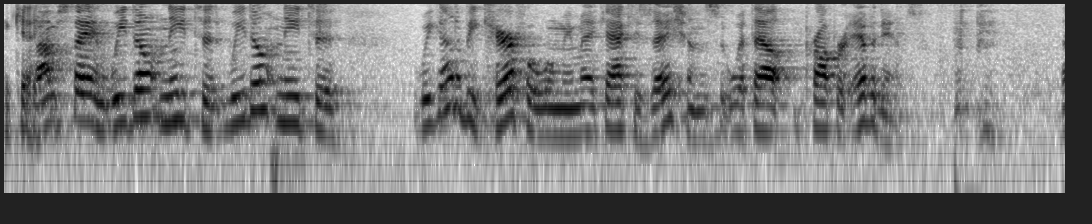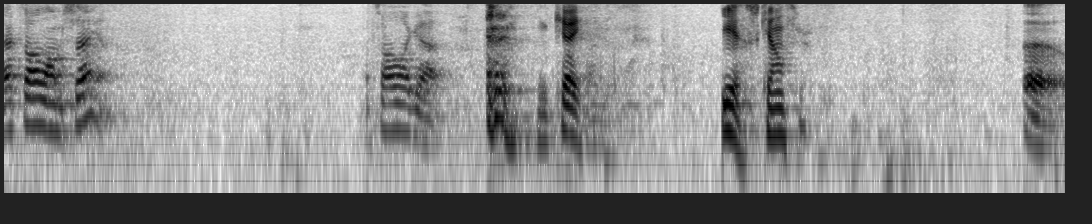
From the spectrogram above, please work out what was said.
Okay. But I'm saying, we don't need to, we don't need to, we gotta be careful when we make accusations without proper evidence. That's all I'm saying. That's all I got. Okay. Yes, Counselor? uh,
